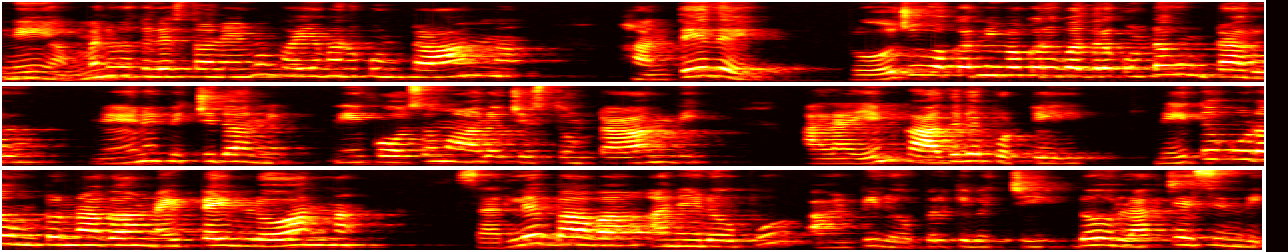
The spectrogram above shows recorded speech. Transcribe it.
నీ అమ్మని వదిలేస్తానేమో భయం అనుకుంటా అన్న. అంతేలే రోజు ఒకరిని ఒకరు వదలకుండా ఉంటారు. నేనే పిచ్చిదాన్ని నీకోసం ఆలోచిస్తుంటా అంది. అలా ఏం కాదులే పొట్టి నీతో కూడా ఉంటున్నాగా నైట్ టైంలో అన్న. సర్లే బావా అనేలోపు ఆంటీ లోపలికి వచ్చి డోర్ లాక్ చేసింది.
